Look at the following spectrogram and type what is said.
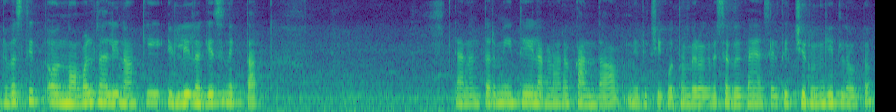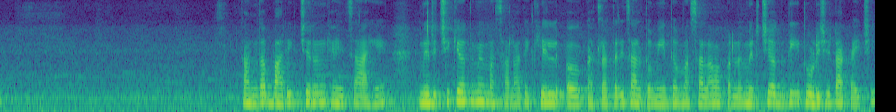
व्यवस्थित नॉर्मल झाली ना की इडली लगेच निघतात. त्यानंतर मी इथे लागणारं कांदा मिरची कोथिंबीर वगैरे सगळं काय असेल ते चिरून घेतलं होतं. कांदा बारीक चिरून घ्यायचा आहे. मिरची किंवा तुम्ही मसाला देखील घातला तरी चालतो. मी इथं मसाला वापरला. मिरची अगदी थोडीशी टाकायची.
